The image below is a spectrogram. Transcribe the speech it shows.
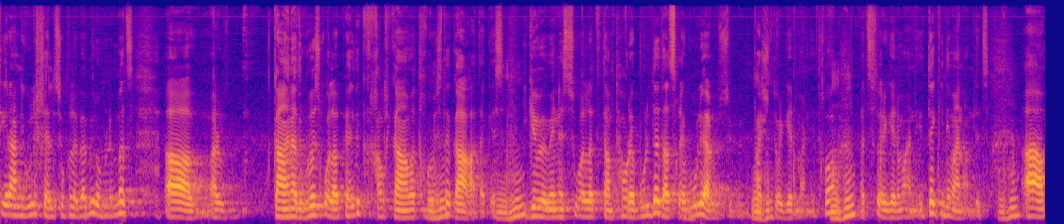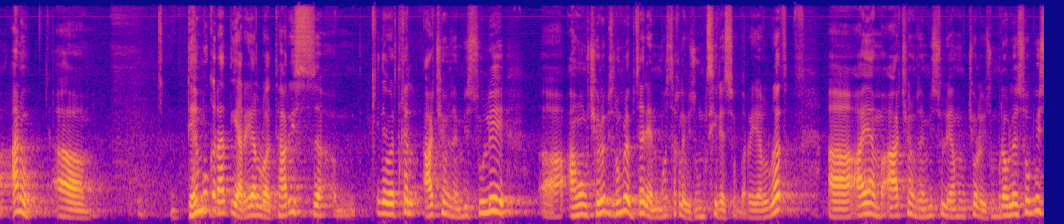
ტირანიული ხელისუფლებები, რომლებმაც აა გაანადგურეს ყველაფერი და ხალხი გაამათხოვეს და გააღადაკეს. იგივე ვენესუელად დამთავრებული და დაწყებული არ ვიცი ფაშისტური გერმანიით, ხო? ნაცისტური გერმანიით და კიდე მანამდეც. აა ანუ აა დემოკრატია რეალურად არის კიდევ ერთხელ არჩევნებზე მისული ამომრჩევლების, რომლებიც არიან მოსახლეობის უმცირესობა რეალურად. აი ამ არჩევნებზე მისული ამომრჩევლების უმრავლესობის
